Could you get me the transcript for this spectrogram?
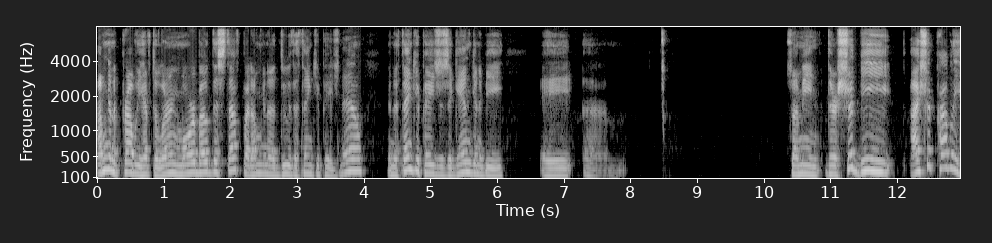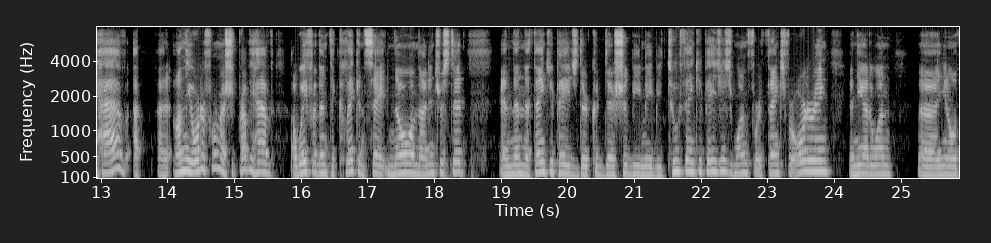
I'm going to probably have to learn more about this stuff but I'm going to do the thank you page now and the thank you page is again going to be a um, so I mean there should be I should probably have a, a, on the order form I should probably have a way for them to click and say no I'm not interested. And then the thank you page there could there should be maybe two thank you pages one for thanks for ordering and the other one uh you know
